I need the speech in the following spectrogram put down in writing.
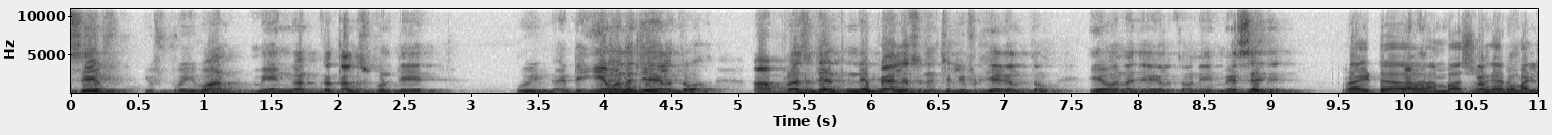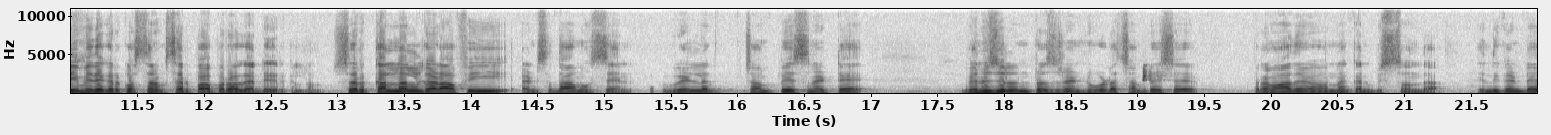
safe if we want మేము కనుక తలుసుకుంటే అంటే ఏమన్నా చేయగలుగుతాం ఆ ప్రెసిడెంట్నే ప్యాలెస్ నుంచి లిఫ్ట్ చేయగలుగుతాం ఏమన్నా చేయగలుగుతాం అనే మెసేజ్ రైట్ మనం అంబాసిడర్ గారు మళ్ళీ మీ దగ్గరకు వస్తాను ఒకసారి పాపారావు గారి దగ్గరికి వెళ్దాం. Sir colonel Gaddafi and Saddam Hussein వీళ్ళకి చంపేసినట్టే వెనుజులన్ ప్రెసిడెంట్ని కూడా చంపేసే ప్రమాదం ఏమన్నా కనిపిస్తుందా? ఎందుకంటే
